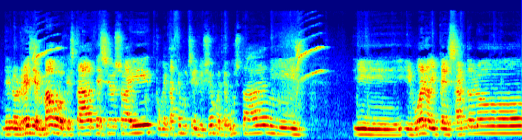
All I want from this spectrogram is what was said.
los Reyes Magos, que estás deseoso ahí porque te hace mucha ilusión, porque te gustan y, y, bueno, y pensándolo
